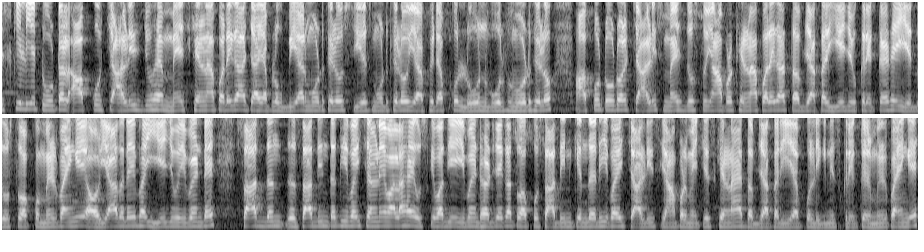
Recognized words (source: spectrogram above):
इसके लिए टोटल आपको चालीस जो है मैच खेलना पड़ेगा। चाहे आप लोग बीआर मोड खेलो सीएस मोड खेलो, या फिर आपको लोन वोल्फ मोड खेलो, आपको टोटल चालीस मैच दोस्तों यहाँ पर खेलना पड़ेगा। तब जाकर ये जो करेक्टर है, ये दोस्तों आपको मिल पाएँगे। और याद रहे भाई, ये जो इवेंट है, सात दिन सात दिन तक ही भाई चलने वाला है। उसके बाद ये इवेंट हट जाएगा तो आपको सात दिन के अंदर ही भाई चालीस यहाँ पर मैचेस खेलना है। तब जाकर ये आपको लिग्निस करेक्टर मिल पाएँगे।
